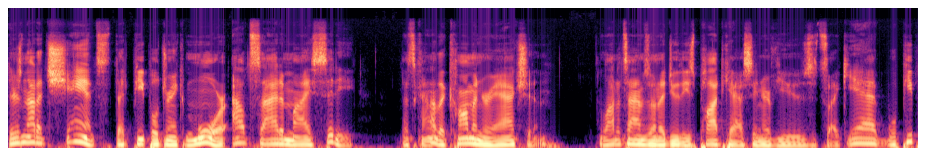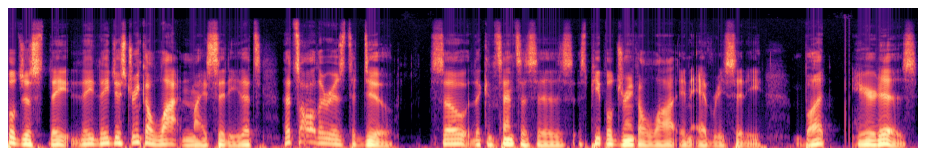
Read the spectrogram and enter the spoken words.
there's not a chance that people drink more outside of my city. That's kind of the common reaction. A lot of times when I do these podcast interviews, it's like, yeah, well, people just they they, they just drink a lot in my city. That's that's all there is to do. So the consensus is is people drink a lot in every city. But here it is.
